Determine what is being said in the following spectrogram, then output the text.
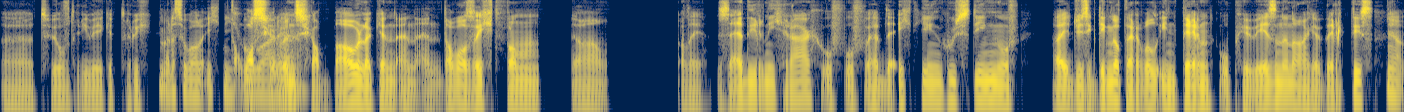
eh, twee of drie weken terug. Maar dat is wel echt niet Dat goed was gewoon schabouwelijk. En, en, en dat was echt van, ja, allee, zij die er niet graag? Of, of heb je echt geen goesting? Of, allee, dus ik denk dat daar wel intern op gewezen en aan gewerkt is. Ja.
